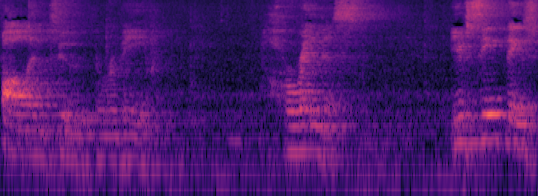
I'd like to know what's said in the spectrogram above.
fall into the ravine. Horrendous. You've seen things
